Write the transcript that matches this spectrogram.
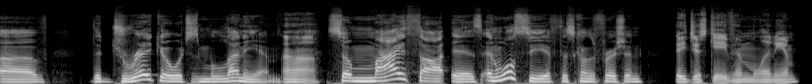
of the Draco, which is Millennium. Uh-huh. So my thought is, and we'll see if this comes to fruition. They just gave him Millennium.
